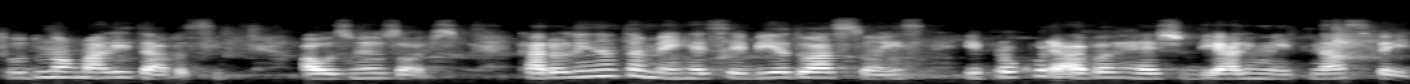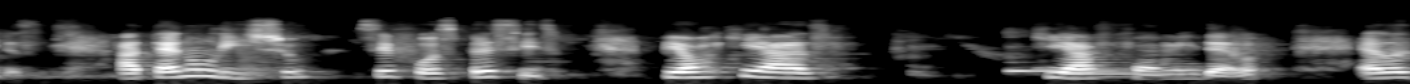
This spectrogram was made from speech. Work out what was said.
tudo normalizava-se aos meus olhos. Carolina também recebia doações e procurava resto de alimento nas feiras, até no lixo, se fosse preciso. Pior que as que a fome dela. Ela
